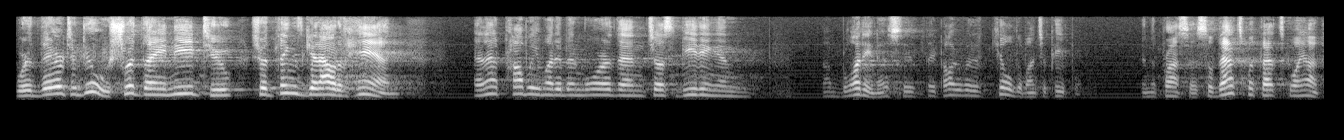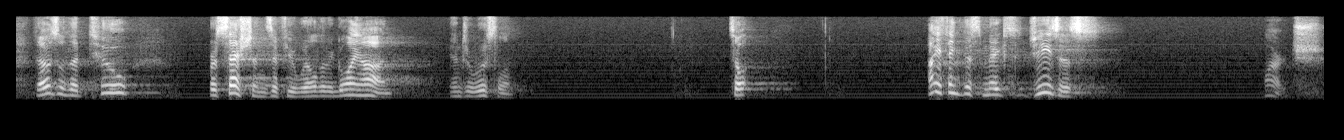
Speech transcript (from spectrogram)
were there to do, should they need to, should things get out of hand. And that probably would have been more than just beating and uh, bloodiness. They probably would have killed a bunch of people in the process. So that's what that's going on. Those are the two processions, if you will, that are going on in Jerusalem. So I think this makes Jesus march.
